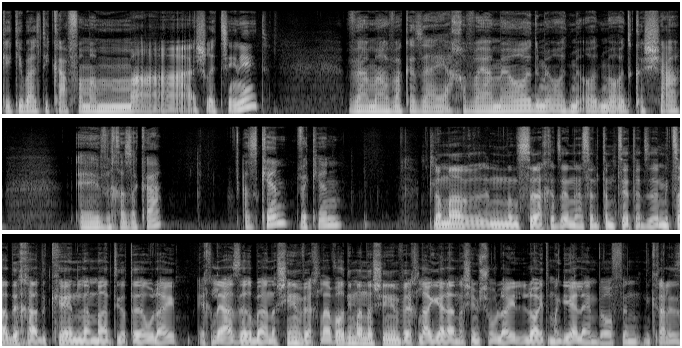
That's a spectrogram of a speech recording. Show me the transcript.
כי קיבלתי כאפה ממש רצינית, והמאבק הזה היה חוויה מאוד מאוד מאוד מאוד קשה אה, וחזקה. אז כן, וכן, כלומר, אם ננסח את זה, ננסה לתמצת את זה. מצד אחד כן למדתי יותר אולי איך להיעזר באנשים ואיך לעבוד עם אנשים ואיך להגיע לאנשים שאולי לא היית מגיע אליהם באופן, נקרא לזה,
